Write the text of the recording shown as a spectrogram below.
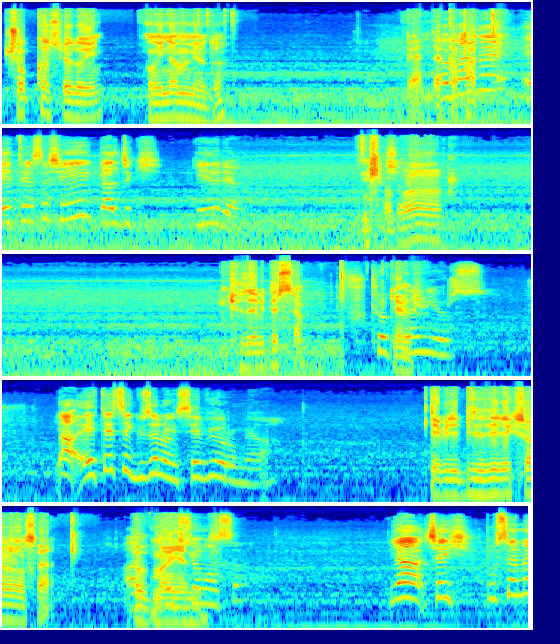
Çok kasıyordu oyun. Oynanmıyordu. Ben de kapattım. Ömer'de ETS şeyi gelecek. Gelir yani. İnşallah. Çözebilirsem. Uf, Köprüden Gelir. gidiyoruz. Ya ETS güzel oyun seviyorum ya. De bir, de- bir de direksiyon olsa. Tadından direksiyon yenmez. olsa. Ya şey bu sene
